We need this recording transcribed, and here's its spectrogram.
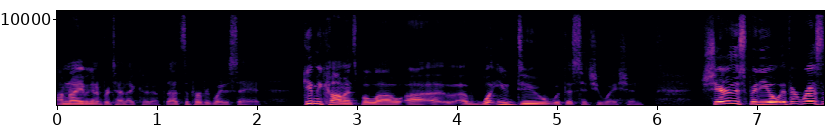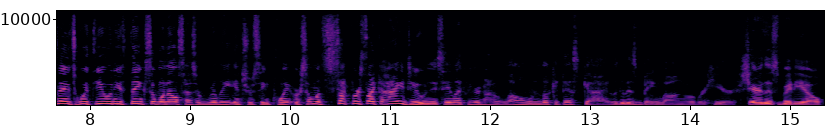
I'm not even going to pretend I could have. That's the perfect way to say it. Give me comments below uh, uh, what you do with this situation. Share this video if it resonates with you and you think someone else has a really interesting point or someone suffers like I do and they say like, you're not alone. Look at this guy. Look at this bing bong over here. Share this video.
